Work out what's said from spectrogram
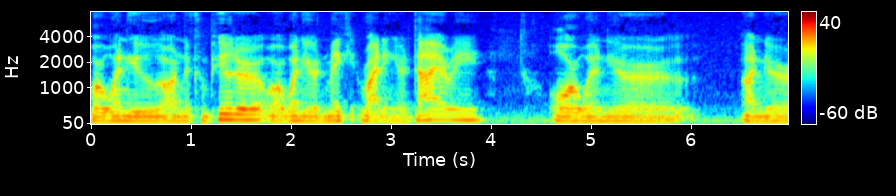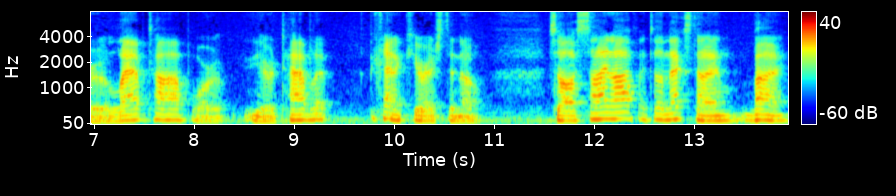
or when you are on the computer or when you're making writing your diary or when you're on your laptop or your tablet. Be kind of curious to know. So I'll sign off until next time. Bye.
